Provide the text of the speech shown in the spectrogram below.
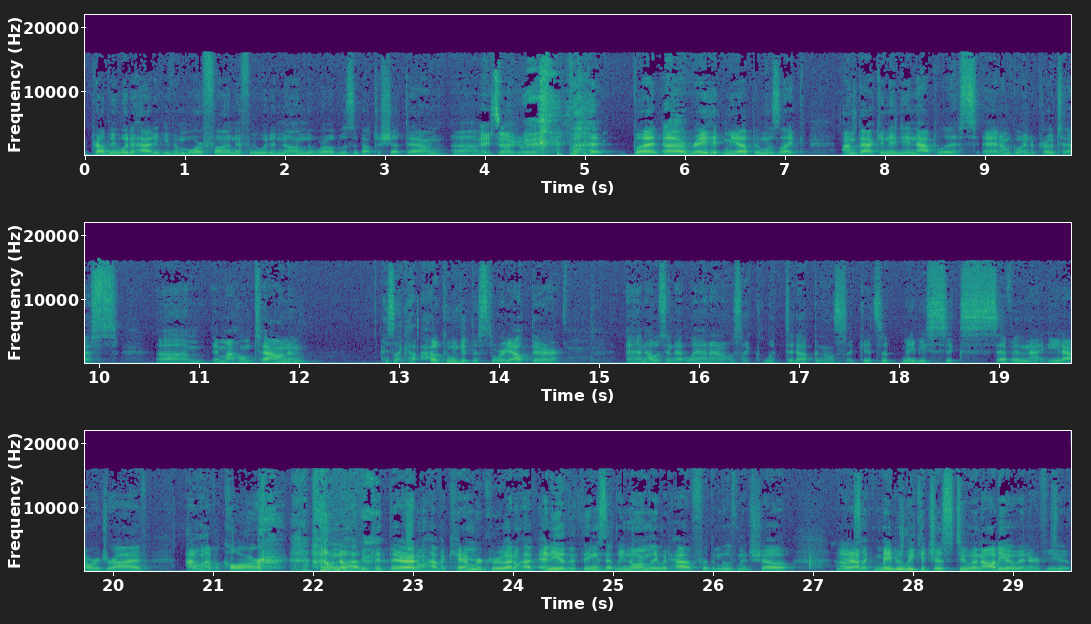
we probably would have had even more fun if we would have known the world was about to shut down. Um, exactly. but but uh, Ray hit me up and was like, "I'm back in Indianapolis, and I'm going to protests um, in my hometown." And he's like, "How can we get this story out there?" And I was in Atlanta and I was like looked it up and I was like it's a maybe six, seven, eight hour drive. I don't have a car. I don't know how to get there. I don't have a camera crew. I don't have any of the things that we normally would have for the movement show. And yeah. I was like, maybe we could just do an audio interview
